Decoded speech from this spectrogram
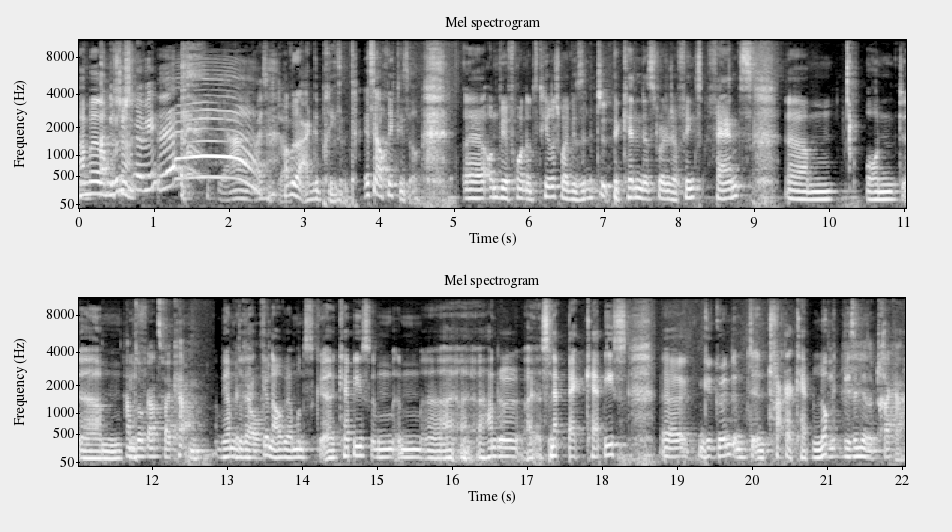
haben wir Hatten wir schon- das schon erwähnt? Ja, Ja, weiß ich doch. Haben wir da angepriesen. Ist ja auch richtig so. Äh, und wir freuen uns tierisch, weil wir sind bekennende Stranger Things Fans. Ähm, und ähm, Haben sogar zwei Kappen. wir haben sogar, gekauft. genau, wir haben uns äh, Cappies im, im äh, Handel, äh, Snapback Cappies äh, gegönnt im, im Trucker Cap Look. Wir sind ja so Tracker.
